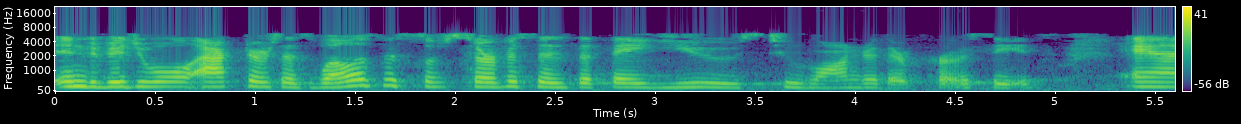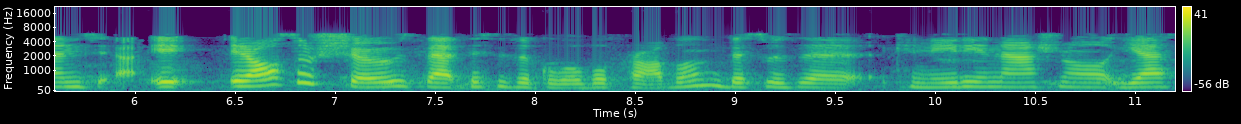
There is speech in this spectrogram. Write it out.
individual actors as well as the services that they use to launder their proceeds. And it, it also shows that this is a global problem. This was a Canadian national. Yes,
